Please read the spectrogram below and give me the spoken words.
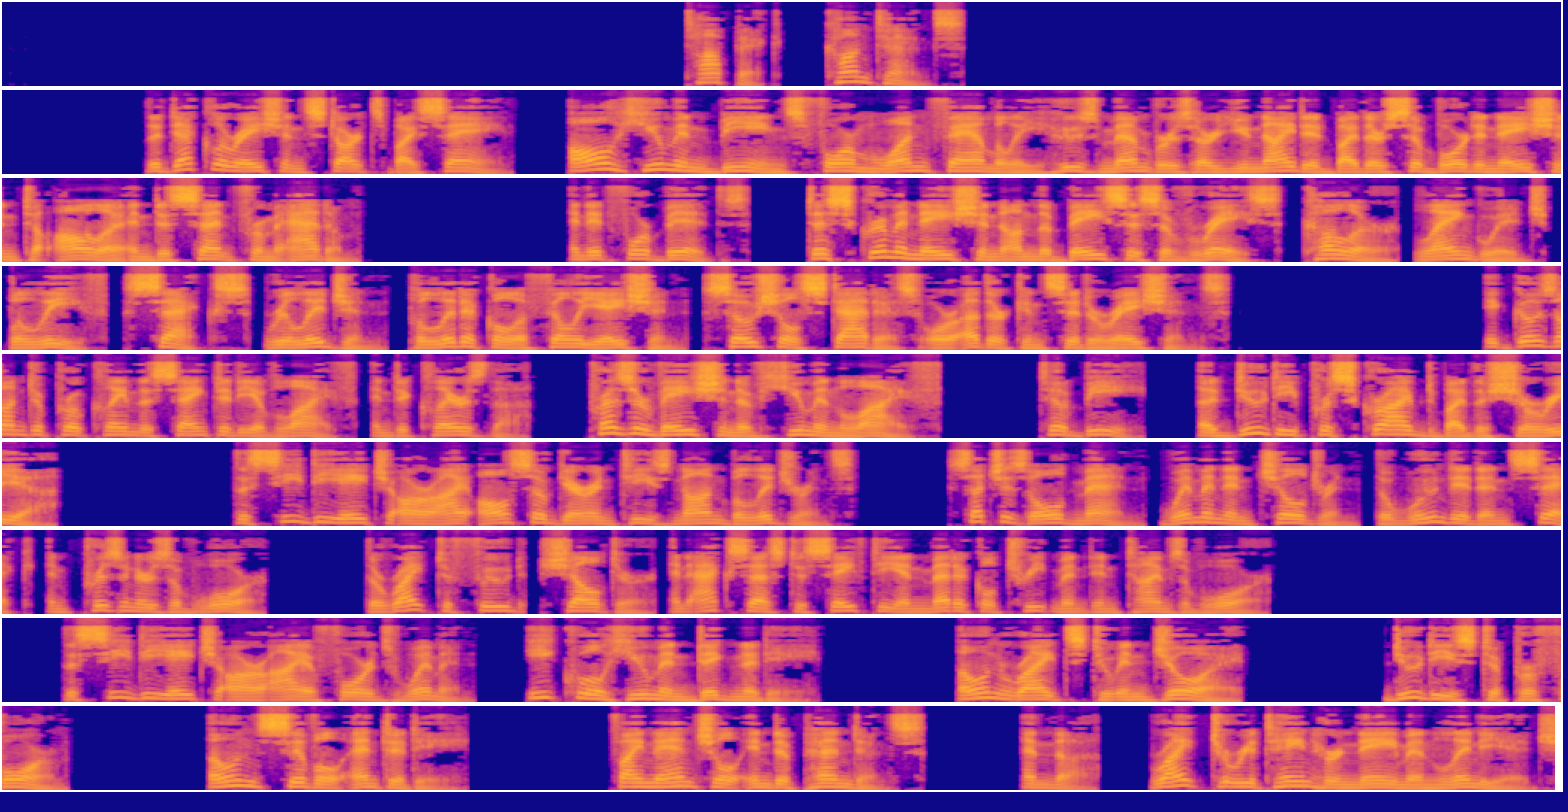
Topic. Contents The declaration starts by saying, all human beings form one family whose members are united by their subordination to Allah and descent from Adam." And it forbids, "...discrimination on the basis of race, color, language, belief, sex, religion, political affiliation, social status or other considerations." It goes on to proclaim the sanctity of life, and declares the "...preservation of human life," to be a duty prescribed by the Sharia. The CDHRI also guarantees non-belligerence such as old men, women and children, the wounded and sick, and prisoners of war the right to food, shelter, and access to safety and medical treatment in times of war. The CDHRI affords women equal human dignity, own rights to enjoy, duties to perform, own civil entity, financial independence, and the right to retain her name and lineage.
